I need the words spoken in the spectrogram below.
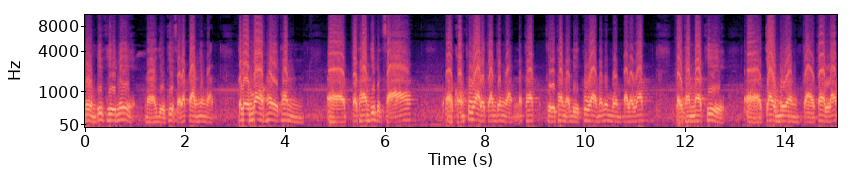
นู่นพิธีนี่นะอยู่ที่สารการจังหวัด ก็เลยมอบให้ท่านประธานที่ปรึกษาอของผู้ว่าราชการจังหวัดนะครับ คือท่านอดีตผู้ว่านฤมลปารวัตรไปทำหน้าที่เจ้าเมืองกล่าวต้อนรับ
